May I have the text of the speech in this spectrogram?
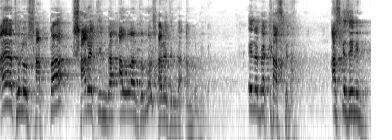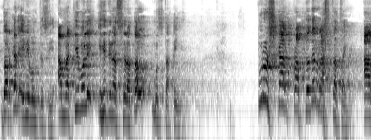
আয়াত হলো সাতটা, সাড়ে তিনটা, আল্লাহর জন্য সাড়ে তিনটা আমগুলিকা এটা ব্যাখ্যা আজকে না আজকে যিনি দরকার ইনি বলতেছি আমরা কি বলি ইহিদিনা সিরাতল মুস্তাকিম পুরস্কার প্রাপ্তদের রাস্তা চাই আর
